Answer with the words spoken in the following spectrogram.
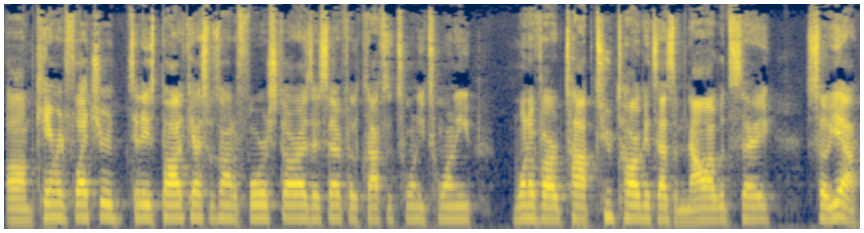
um, Cameron Fletcher, today's podcast was on a four star, as I said, for the class of 2020. One of our top two targets as of now, I would say. So, yeah,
